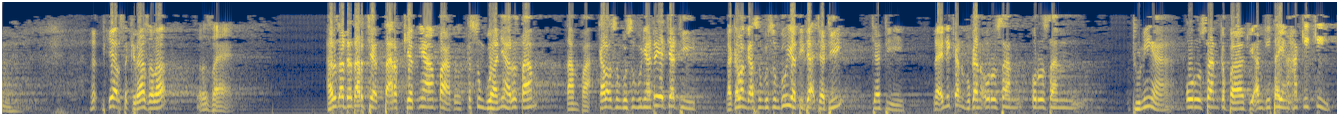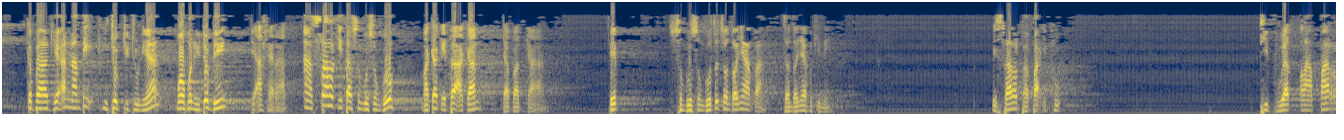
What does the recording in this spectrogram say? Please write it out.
Biar segera sholat selesai. Harus ada target. Targetnya apa tuh? Kesungguhannya harus tam tampak. Kalau sungguh-sungguhnya ada ya jadi. Nah kalau nggak sungguh-sungguh ya tidak jadi. Jadi. Nah ini kan bukan urusan urusan dunia, urusan kebahagiaan kita yang hakiki. Kebahagiaan nanti hidup di dunia maupun hidup di di akhirat. Asal kita sungguh-sungguh, maka kita akan dapatkan. Tip, sungguh-sungguh itu contohnya apa? Contohnya begini. Misal bapak ibu dibuat lapar,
